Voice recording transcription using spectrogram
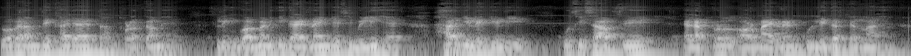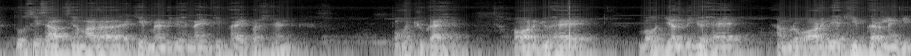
तो अगर हम देखा जाए तो हम थोड़ा कम हैं। लेकिन गवर्नमेंट की गाइडलाइन जैसी मिली है, हर ज़िले के लिए, उस हिसाब से इलेक्ट्रल और माइग्रेंट को लेकर चलना है तो उस हिसाब से हमारा अचीवमेंट जो है नाइन्टी फाइव परसेंट पहुँच चुका है। और जो है, बहुत जल्द जो है हम लोग और भी अचीव कर लेंगे।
